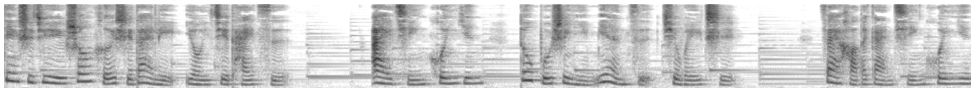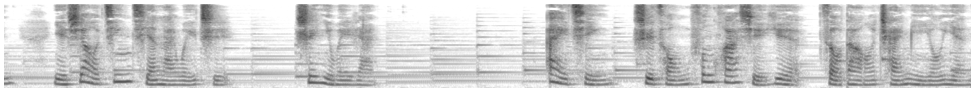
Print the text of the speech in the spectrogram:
电视剧《双核时代》里有一句台词：“爱情、婚姻都不是以面子去维持，再好的感情、婚姻也需要金钱来维持。”深以为然。爱情是从风花雪月走到柴米油盐，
